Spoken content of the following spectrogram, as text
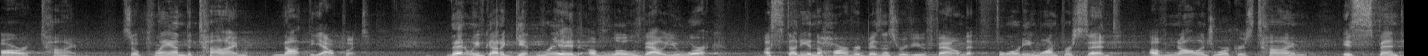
our time. So plan the time, not the output. Then we've got to get rid of low value work. A study in the Harvard Business Review found that 41% of knowledge workers' time is spent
